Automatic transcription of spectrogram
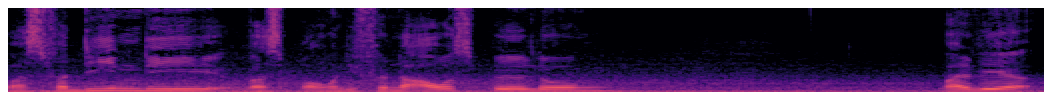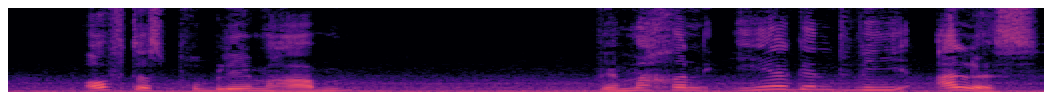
Was verdienen die? Was brauchen die für eine Ausbildung? Weil wir oft das Problem haben, wir machen irgendwie alles.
